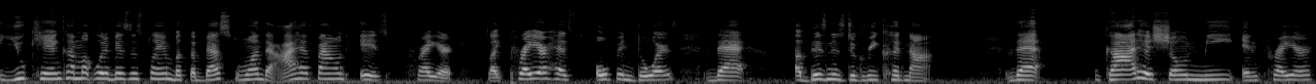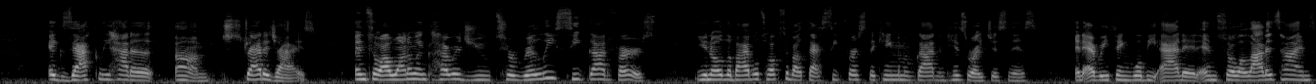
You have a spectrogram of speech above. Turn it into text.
You can come up with a business plan, but the best one that I have found is prayer. Like prayer has opened doors that a business degree could not. That God has shown me in prayer exactly how to um strategize. And so I want to encourage you to really seek God first. You know, the Bible talks about that seek first the kingdom of God and his righteousness and everything will be added. And so a lot of times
